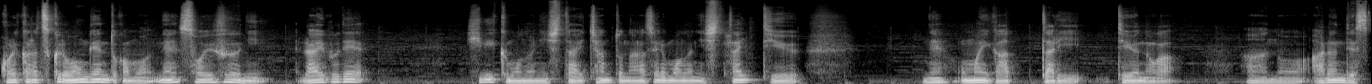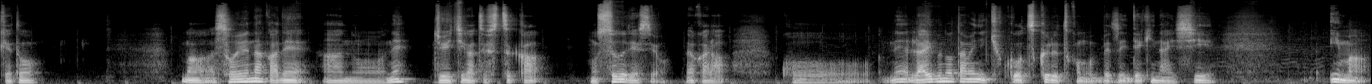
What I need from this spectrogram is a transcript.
これから作る音源とかもね、そういう風にライブで響くものにしたい、ちゃんと鳴らせるものにしたいっていうね、思いがあったりっていうのが、あの、あるんですけど、まあ、そういう中で、あのね、11月2日、もうすぐですよ。だから、こう、ね、ライブのために曲を作るとかも別にできないし、今、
